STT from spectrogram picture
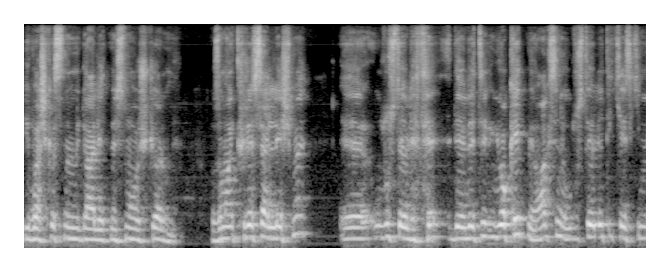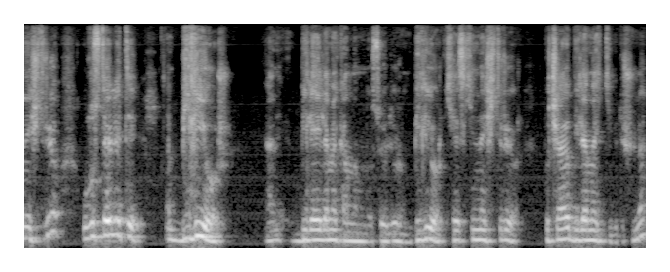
bir başkasının müdahale etmesine hoş görmüyor. O zaman küreselleşme e, ulus devleti devleti yok etmiyor. Aksine ulus devleti keskinleştiriyor. Ulus devleti biliyor. Yani bileylemek anlamında söylüyorum. Biliyor, keskinleştiriyor. Bıçağı bilemek gibi düşünün.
